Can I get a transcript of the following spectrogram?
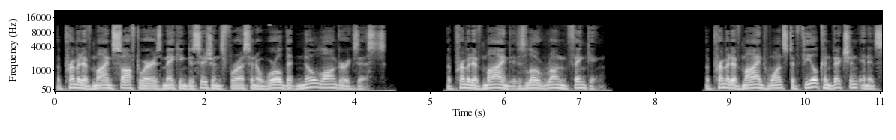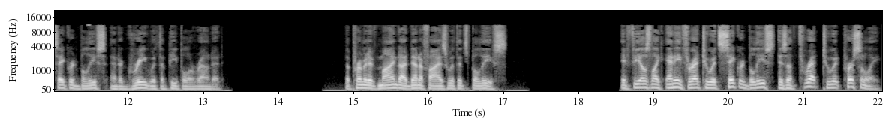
The primitive mind software is making decisions for us in a world that no longer exists. The primitive mind is low rung thinking. The primitive mind wants to feel conviction in its sacred beliefs and agree with the people around it. The primitive mind identifies with its beliefs. It feels like any threat to its sacred beliefs is a threat to it personally.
